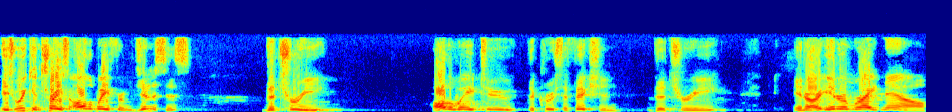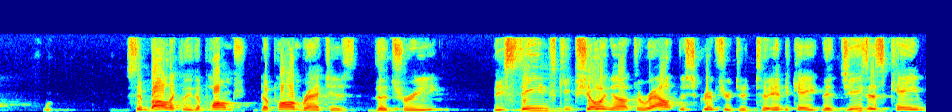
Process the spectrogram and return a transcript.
is we can trace all the way from Genesis, the tree, all the way to the crucifixion, the tree. In our interim right now, symbolically the palm, the palm branches, the tree. These themes keep showing up throughout the scripture to, to indicate that Jesus came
